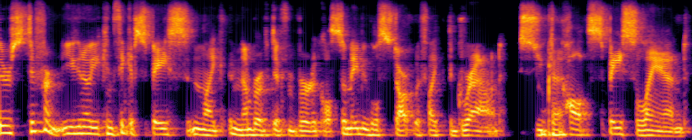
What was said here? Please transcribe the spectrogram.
there's different, you know, you can think of space in like a number of different verticals. So maybe we'll start with like the ground. So you okay. can call it space land,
